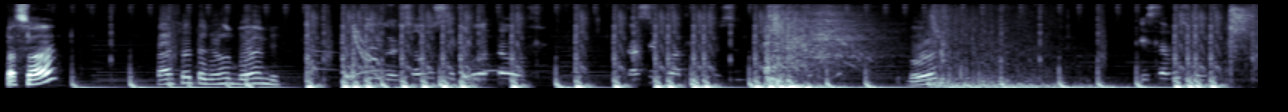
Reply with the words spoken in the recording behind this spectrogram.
Passou? Passou, tá dando bomb. Igor, só você que bota off. Dá C4 aí. Boa. Esse tava esgoto.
